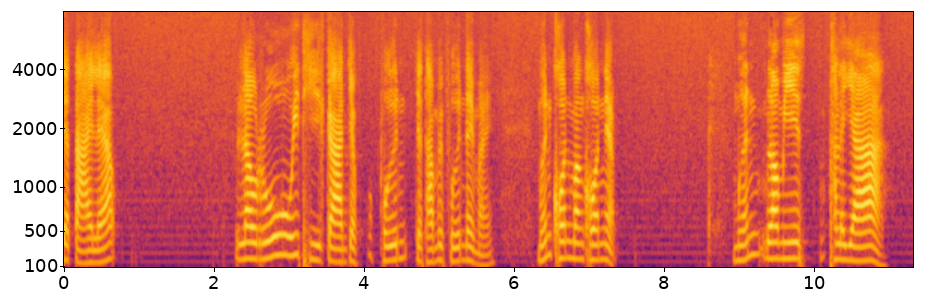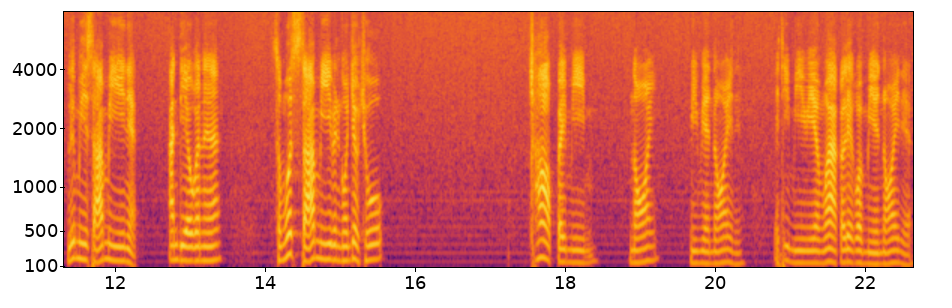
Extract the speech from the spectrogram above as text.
จะตายแล้ว เรารู้วิธีการจะฟื้นจะทำให้ฟื้นได้ไหม เหมือนคนบางคนเนี่ย เหมือนเรามีภรรยา หรือมีสามีเนี่ย อันเดียวกันนะ สมมติสามีเป็นคนเจ้าชู้ ชอบไปมีน้อย มีเมียน้อยเนี่ยไอ้ที่มีเมียมากก็เรียกว่าเมียน้อยเนี่ย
